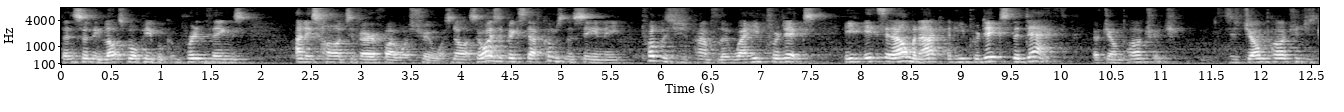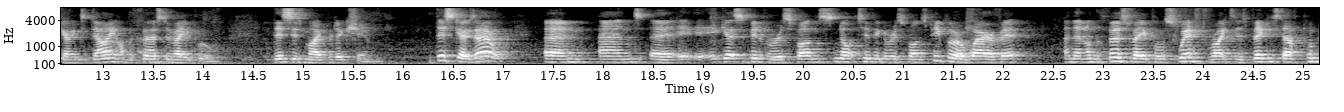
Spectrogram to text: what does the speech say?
then suddenly lots more people can print things, and it's hard to verify what's true and what's not. So Isaac Bickerstaff comes on the scene and he publishes a pamphlet where he predicts, he, it's an almanac, and he predicts the death of John Partridge. Says, John Partridge is going to die on the 1st of April. This is my prediction. This goes out, um, and uh, it, it gets a bit of a response, not too big a response. People are aware of it. And then on the 1st of April, Swift, his Bickerstaff, pu-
